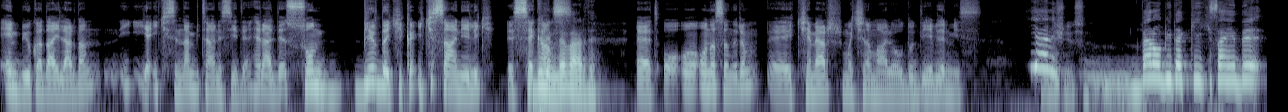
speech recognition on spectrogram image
en büyük adaylardan ya ikisinden bir tanesiydi. Herhalde son bir dakika iki saniyelik e, sekans Dilimde verdi. evet o, o- ona sanırım e, kemer maçına mal oldu diyebilir miyiz? Yani ne düşünüyorsun? Ben o bir dakika iki saniyede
